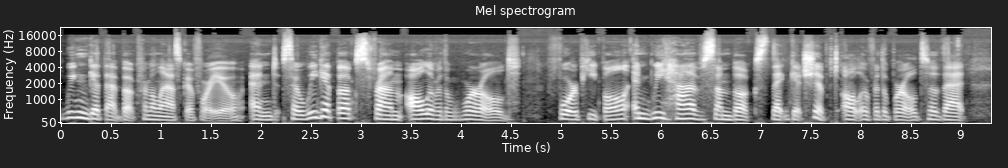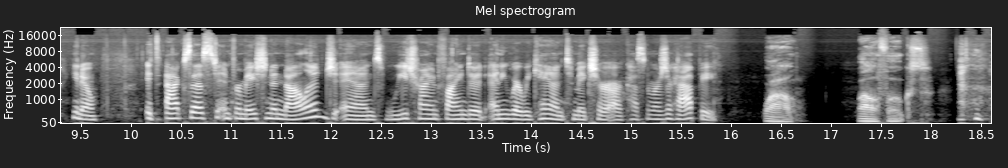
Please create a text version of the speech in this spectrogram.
We can get that book from Alaska for you, and so we get books from all over the world for people. And we have some books that get shipped all over the world so that, you know, it's access to information and knowledge. And we try and find it anywhere we can to make sure our customers are happy. Wow. Wow, folks.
